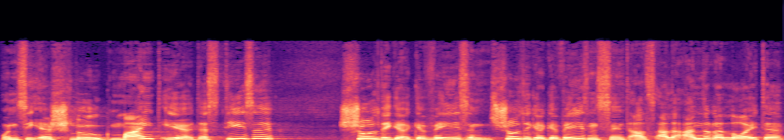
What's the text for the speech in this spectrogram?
und sie erschlug, meint ihr, dass diese Schuldige gewesen, schuldiger gewesen sind als alle anderen Leute,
